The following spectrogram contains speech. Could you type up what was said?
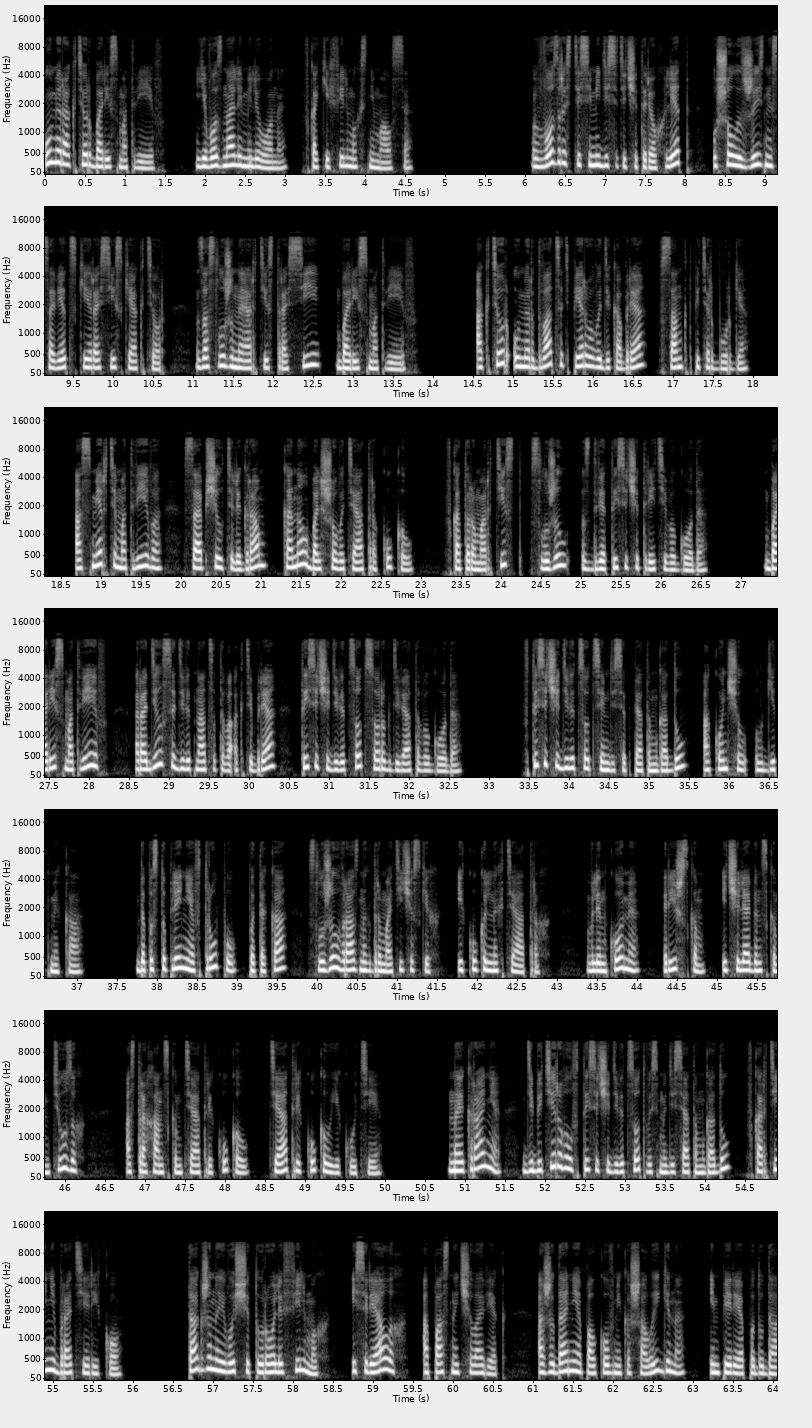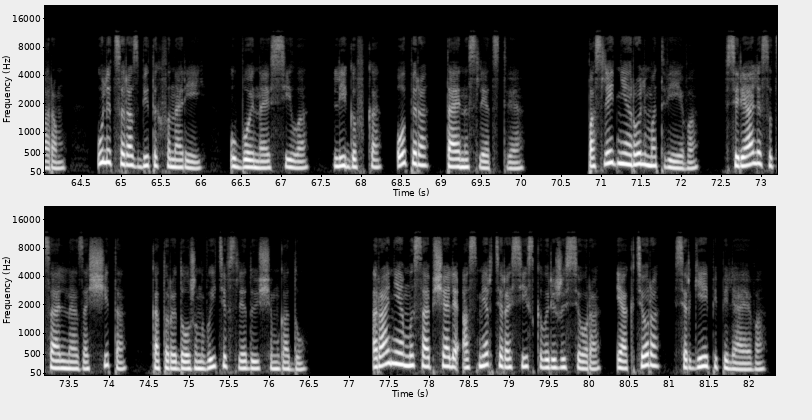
Умер актер Борис Матвеев. Его знали миллионы, в каких фильмах снимался. В возрасте 74 лет ушел из жизни советский и российский актер, заслуженный артист России Борис Матвеев. Актер умер 21 декабря в Санкт-Петербурге. О смерти Матвеева сообщил телеграм-канал Большого театра кукол, в котором артист служил с 2003 года. Борис Матвеев родился 19 октября 1949 года. В 1975 году окончил ЛГИТ-МИКа. До поступления в труппу ПТК служил в разных драматических и кукольных театрах, в Ленкоме, Рижском и Челябинском тюзах, Астраханском театре кукол, Театре кукол Якутии. На экране дебютировал в 1980 году в картине «Братья Рико». Также на его счету роли в фильмах и сериалах «Опасный человек», «Ожидание полковника Шалыгина», «Империя под ударом», «Улицы разбитых фонарей», «Убойная сила», «Лиговка», «Опера», «Тайны следствия». Последняя роль Матвеева в сериале «Социальная защита», который должен выйти в следующем году. Ранее мы сообщали о смерти российского режиссера и актера Сергея Пепеляева.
